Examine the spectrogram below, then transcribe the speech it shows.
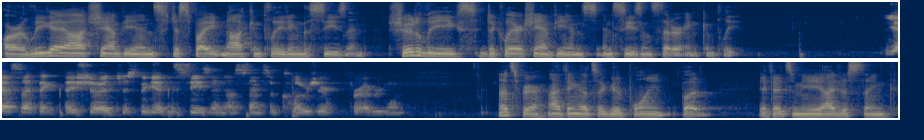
are Ligue A champions despite not completing the season. Should leagues declare champions in seasons that are incomplete? Yes, I think they should, just to give the season a sense of closure for everyone. That's fair. I think that's a good point. But if it's me, I just think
